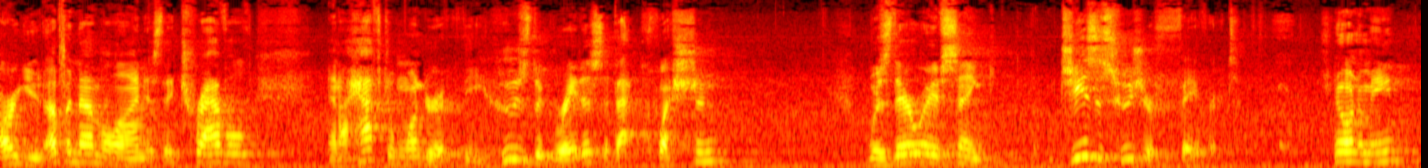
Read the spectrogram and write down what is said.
argued up and down the line as they traveled, and I have to wonder if the who's the greatest, if that question was their way of saying, Jesus, who's your favorite? You know what I mean?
